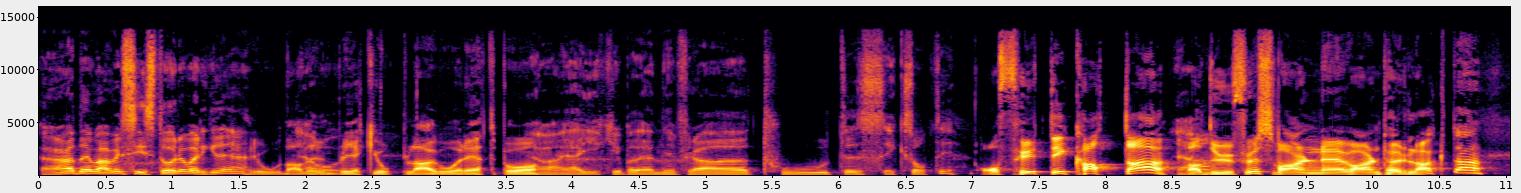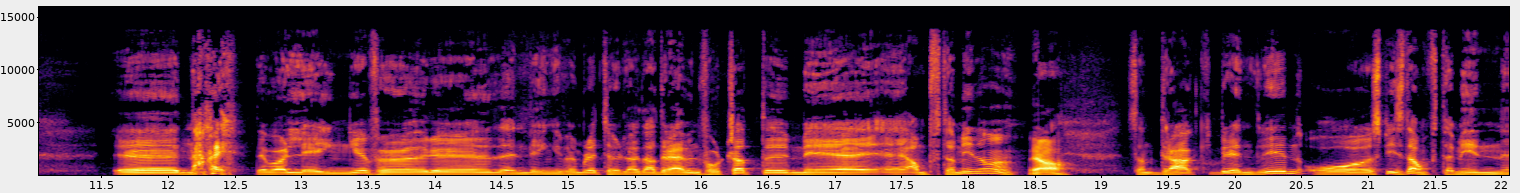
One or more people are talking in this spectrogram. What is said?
Ja, det var vel siste året, var det ikke det? Jo da, det gikk i opplag året etterpå. Ja, jeg gikk jo på den fra 2 til 86. Å, fytti katta! Var Dufus, var den, var den tørrlagt, da? Eh, nei, det var lenge før eh, den lenge før den ble tørrlagt. Da drev han fortsatt eh, med eh, amfetamin Også. Ja. Så han drakk brennevin og spiste amfetamin.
